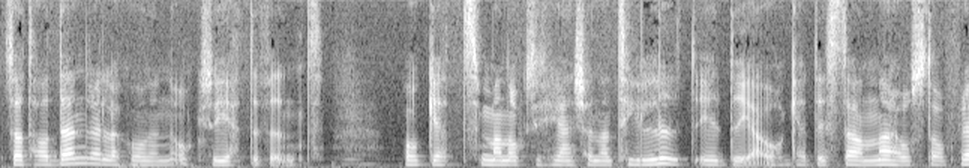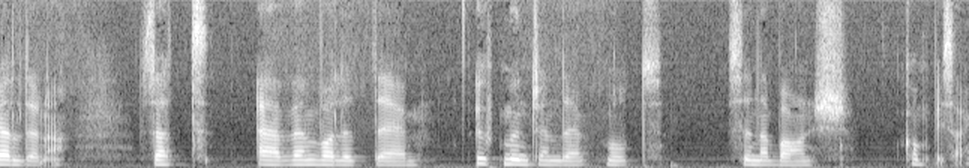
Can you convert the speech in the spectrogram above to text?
Så att ha den relationen är också jättefint. Och att man också kan känna tillit i det och att det stannar hos de föräldrarna. Så att även vara lite uppmuntrande mot sina barns kompisar.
